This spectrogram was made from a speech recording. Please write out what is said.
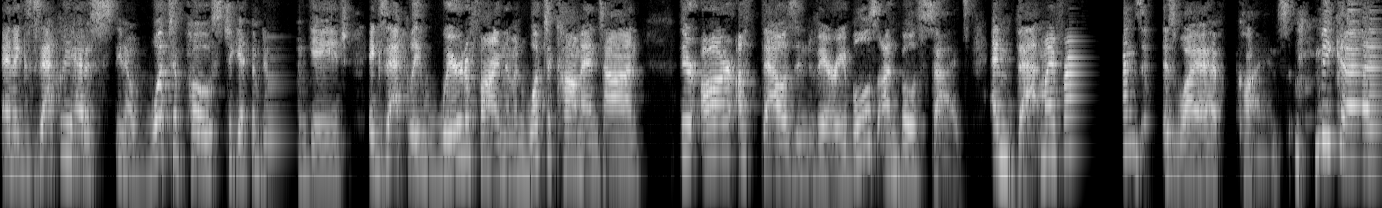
and exactly how to, you know, what to post to get them to engage, exactly where to find them and what to comment on, there are a thousand variables on both sides. And that, my friends, is why I have clients because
